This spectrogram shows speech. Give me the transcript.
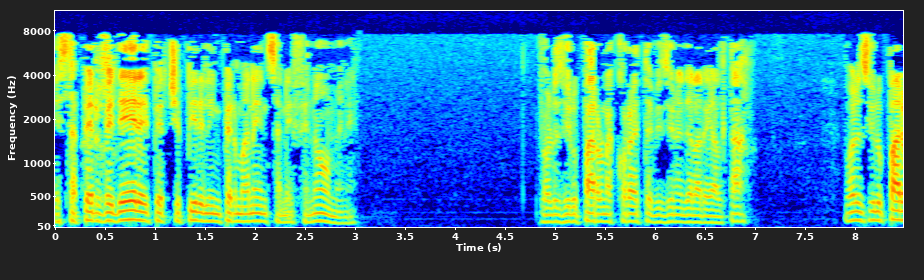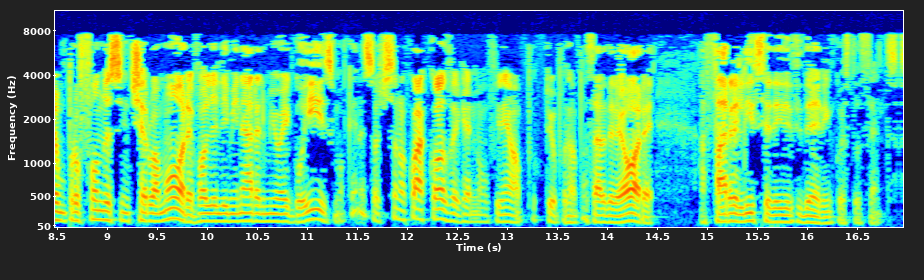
e saper vedere e percepire l'impermanenza nei fenomeni. Voglio sviluppare una corretta visione della realtà. Voglio sviluppare un profondo e sincero amore, voglio eliminare il mio egoismo. Che ne so, ci sono qua cose che non finiamo più, possiamo passare delle ore a fare liste dei desideri in questo senso.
